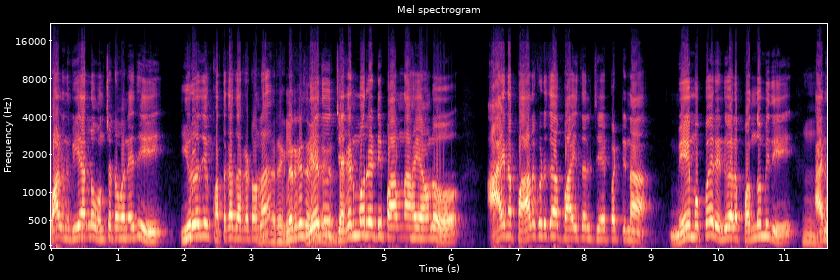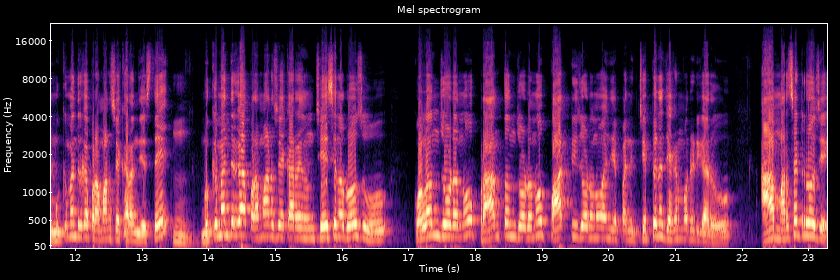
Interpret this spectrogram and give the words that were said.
వాళ్ళని VR లో ఉంచడం అనేది ఈ రోజు ఏం కొత్తగా జరగటంలా ఆ, regular గా జరిగేదే లేదు. జగన్మోహన్ రెడ్డి పాలనా హయాంలో ఆయన పాలకుడిగా బాధ్యతలు చేపట్టిన మే ముప్పై రెండు వేల పంతొమ్మిది. ఆయన ముఖ్యమంత్రిగా ప్రమాణ స్వీకారం చేస్తే. ముఖ్యమంత్రిగా ప్రమాణ స్వీకారం చేసిన రోజు కులం చూడను ప్రాంతం చూడను పార్టీ చూడను అని చెప్పని చెప్పిన జగన్మోహన్ రెడ్డి గారు ఆ మరుసటి రోజే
